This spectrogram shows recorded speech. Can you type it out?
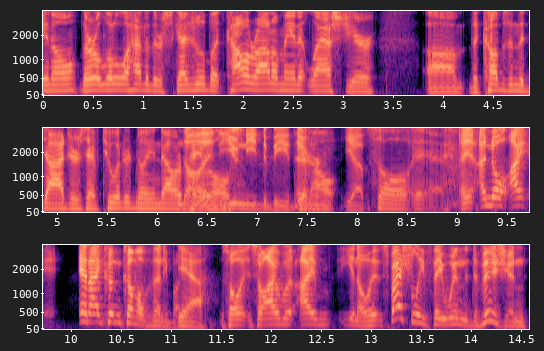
You know, they're a little ahead of their schedule, but Colorado made it last year. Um, the Cubs and the Dodgers have two hundred million dollar No, payrolls. you need to be there. You know, Yep. So uh, I, know I and I couldn't come up with anybody. Yeah. So so I would I you know especially if they win the division,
